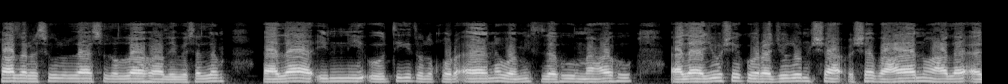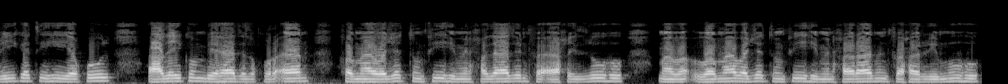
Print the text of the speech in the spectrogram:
قال رسول اللہ صلی اللہ علیہ وسلم ألا إني أوتيت القرآن ومثله معه ألا يوشك رجل شبعان على أريكته يقول عليكم بهذا القرآن، فما وجدتم فيه من حلال فأحلوه وما وجدتم فيه من حرام فحرموه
